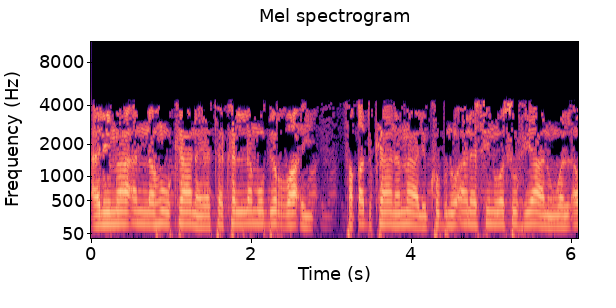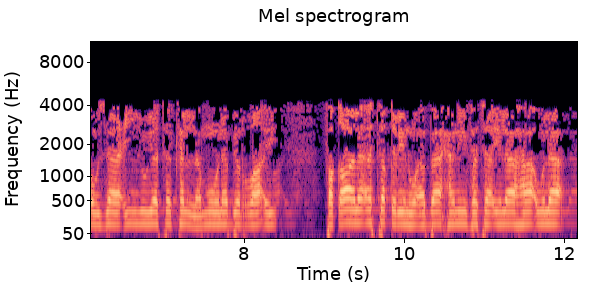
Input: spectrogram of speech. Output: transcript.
علما أنه كان يتكلم بالرأي؟ فقد كان مالك بن أنس وسفيان والأوزاعي يتكلمون بالرأي. فقال أتقرن أبا حنيفة إلى هؤلاء؟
